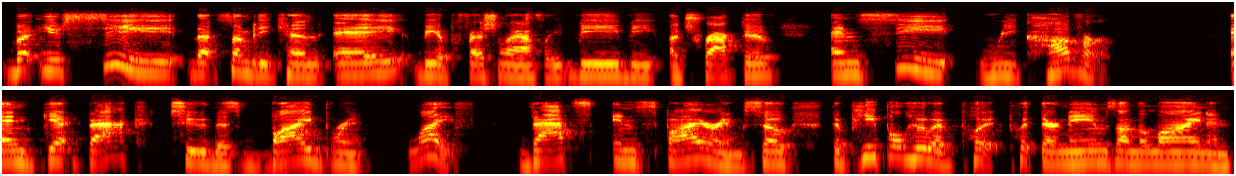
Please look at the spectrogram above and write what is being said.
but you see that somebody can A, be a professional athlete, B, be attractive, and C, recover and get back to this vibrant life that's inspiring. So the people who have put put their names on the line and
